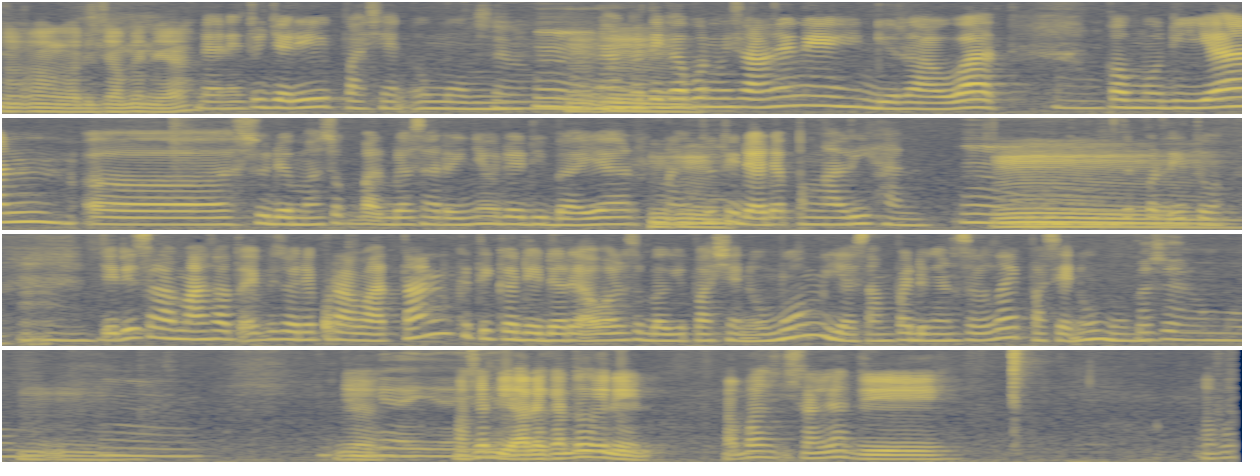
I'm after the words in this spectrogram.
Heeh, nggak dijamin ya. dan itu jadi pasien umum. Pasien Nah, Hmm. ketika pun misalnya nih dirawat, kemudian eh, sudah masuk 14 harinya udah dibayar, nah itu tidak ada pengalihan. Hmm. Seperti itu. Jadi selama satu episode perawatan, ketika dia dari awal sebagai pasien umum, ya sampai dengan selesai pasien umum. pasien umum. Hmm. Ya. Iya, iya, Maksudnya dialihkan tuh ini apa istilahnya di apa?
